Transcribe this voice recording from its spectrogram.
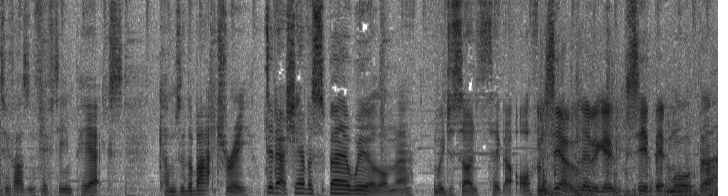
2015 PX comes with a battery. Did actually have a spare wheel on there. We decided to take that off. And see, oh, there we go. You can see a bit more of the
